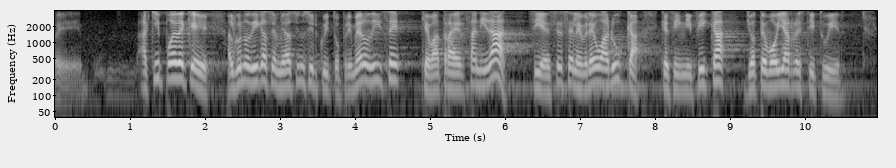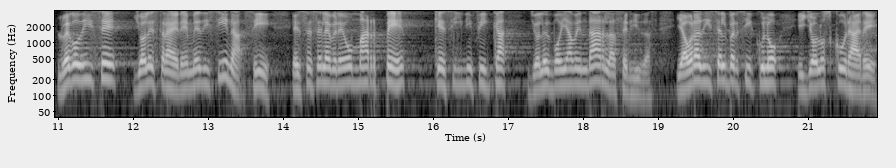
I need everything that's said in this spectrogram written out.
Eh, aquí puede que alguno diga, se me hace un circuito. Primero dice que va a traer sanidad. Si ese es el hebreo aruca, que significa yo te voy a restituir. Luego dice, yo les traeré medicina. Sí, ese es el hebreo marpe, que significa yo les voy a vendar las heridas. Y ahora dice el versículo, y yo los curaré.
